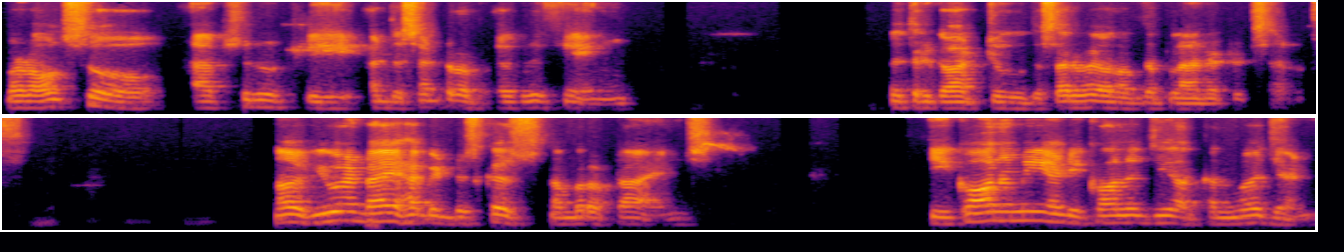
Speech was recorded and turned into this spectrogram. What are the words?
but also absolutely at the center of everything with regard to the survival of the planet itself. Now, if you and I have been discussed a number of times. Economy and ecology are convergent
